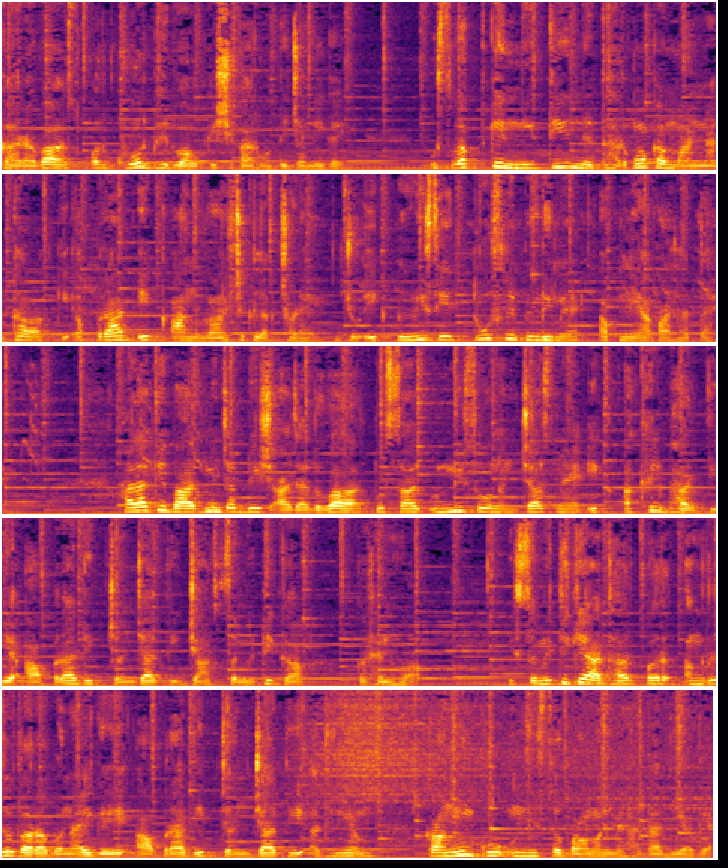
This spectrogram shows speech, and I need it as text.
कारावास और घोर भेदभाव के शिकार होते चले गए। उस वक्त के नीति निर्धारकों का मानना था कि अपराध एक आनुवांशिक लक्षण है, जो एक पीढ़ी से दूसरी पीढ़ी में अपने आप आ जाता है। हालाँकि बाद में जब देश आज़ाद हुआ तो साल उन्नीस सौ उनचास में एक अखिल भारतीय आपराधिक जनजाति जाँच समिति का गठन हुआ। इस समिति के आधार पर अंग्रेज़ों द्वारा बनाए गए आपराधिक जनजाति अधिनियम कानून को उन्नीस सौ बावन में हटा दिया गया।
